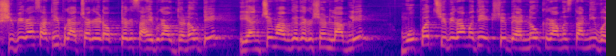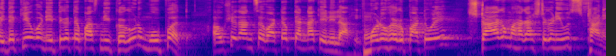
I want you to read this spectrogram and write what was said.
शिबिरासाठी प्राचार्य डॉक्टर साहेबराव धनवटे यांचे मार्गदर्शन लाभले. मोफत शिबिरामध्ये एकशे ब्याण्णव ग्रामस्थांनी वैद्यकीय व नेत्र तपासणी करून मोफत औषधांचं वाटप त्यांना केलेलं आहे. Manohar Patole star Maharashtra news Thane.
